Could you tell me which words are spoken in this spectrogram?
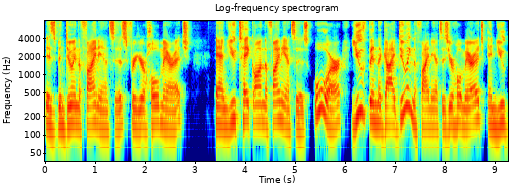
has been doing the finances for your whole marriage and you take on the finances, or you've been the guy doing the finances your whole marriage and you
